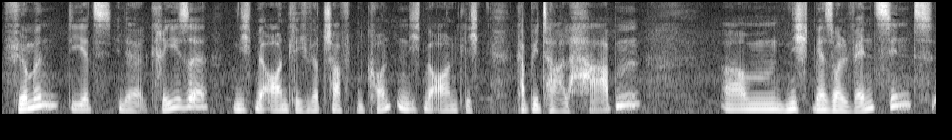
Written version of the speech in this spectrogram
Firmen, die jetzt in der Krise nicht mehr ordentlich wirtschaften konnten, nicht mehr ordentlich Kapital haben, ähm, nicht mehr solvent sind,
